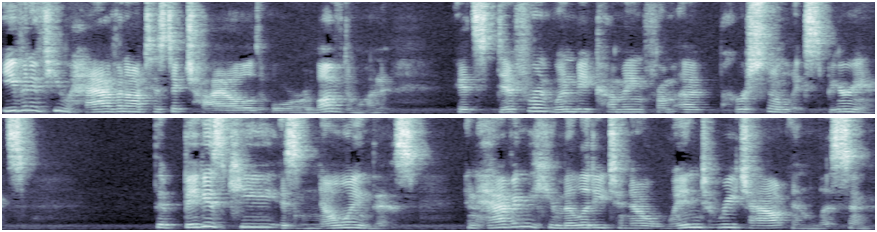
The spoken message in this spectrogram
Even if you have an autistic child or loved one, it's different when becoming from a personal experience. The biggest key is knowing this and having the humility to know when to reach out and listen.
